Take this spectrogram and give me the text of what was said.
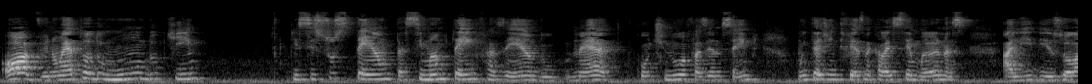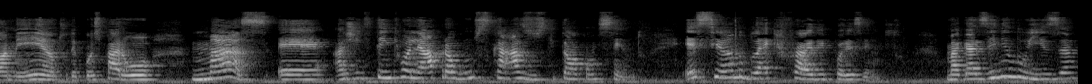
Óbvio, não é todo mundo que que se sustenta, se mantém fazendo, né? Continua fazendo sempre. Muita gente fez naquelas semanas ali de isolamento, depois parou. Mas é, a gente tem que olhar para alguns casos que estão acontecendo. Esse ano, Black Friday, por exemplo, Magazine Luiza,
